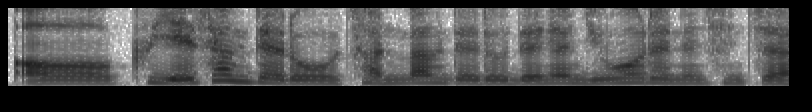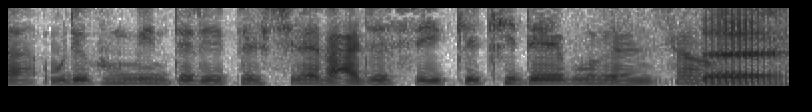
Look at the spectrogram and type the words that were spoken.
어, 그 예상대로 전망대로 내년 6월에는 진짜 우리 국민들이 백신을 맞을 수 있길 기대해 보면서 네.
